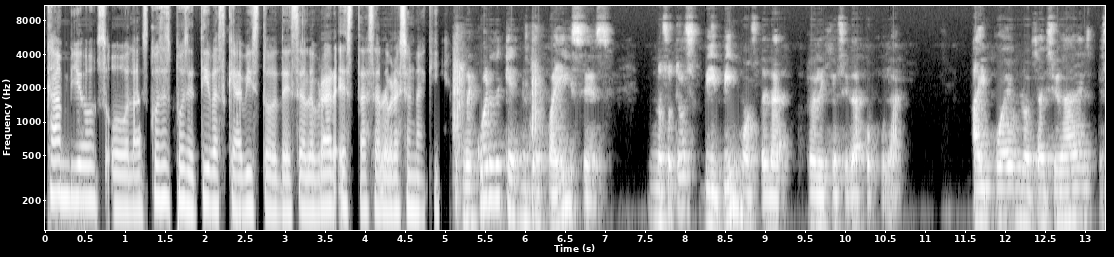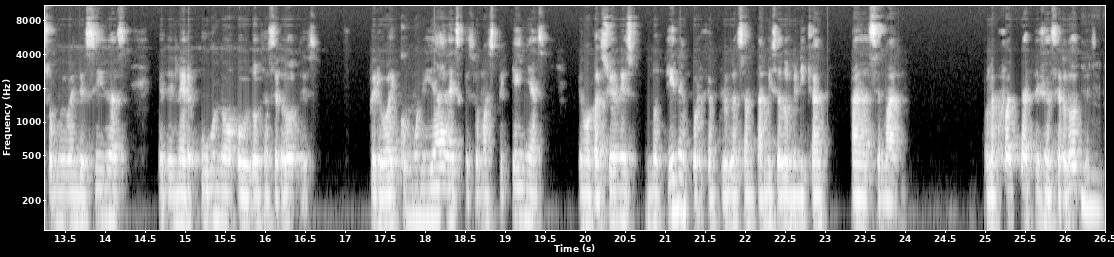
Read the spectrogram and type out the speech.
cambios o las cosas positivas que ha visto de celebrar esta celebración aquí? Recuerde que en nuestros países nosotros vivimos de la religiosidad popular. Hay pueblos, hay ciudades que son muy bendecidas de tener uno o dos sacerdotes, pero hay comunidades que son más pequeñas, en ocasiones no tienen, por ejemplo, la Santa Misa Dominical cada semana, o la falta de sacerdotes. Mm.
